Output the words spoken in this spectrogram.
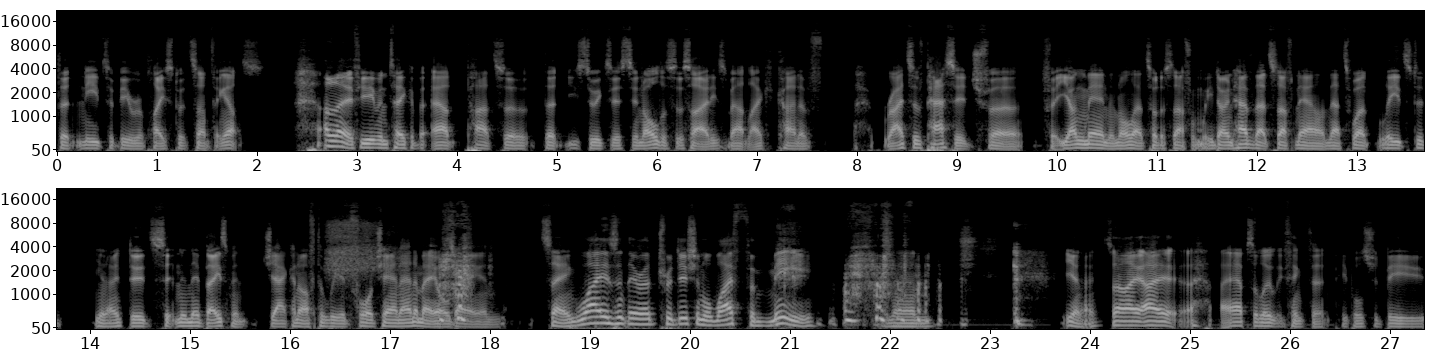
that need to be replaced with something else. I don't know if you even take out parts of, that used to exist in older societies about like kind of rites of passage for for young men and all that sort of stuff, and we don't have that stuff now, and that's what leads to you know dudes sitting in their basement jacking off the weird 4chan anime all day and saying, "Why isn't there a traditional wife for me?" And, you know, so I, I I absolutely think that people should be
